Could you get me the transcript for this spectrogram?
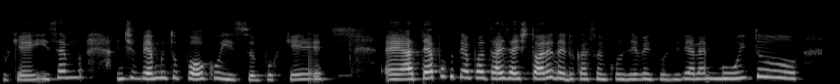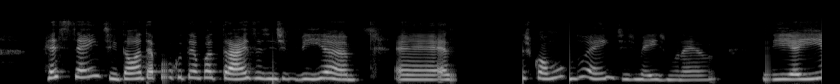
Porque isso é a gente vê muito pouco isso, porque é, até pouco tempo atrás, a história da educação inclusiva, inclusive, ela é muito recente. Então, até pouco tempo atrás, a gente via é, como doentes mesmo, né? E aí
